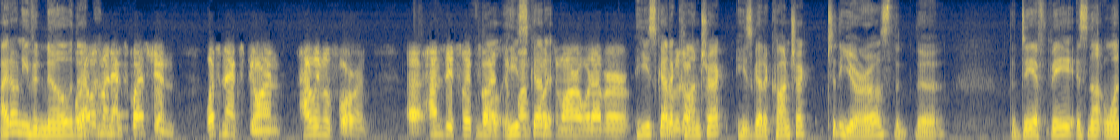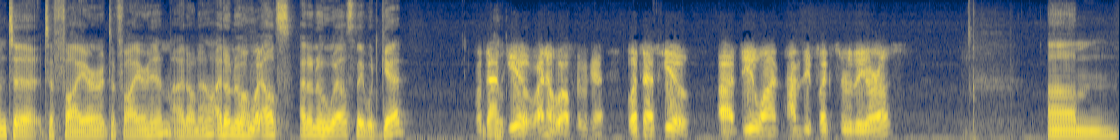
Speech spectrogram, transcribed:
I don't even know Well, that. that was my next question. What's next, Bjorn? How do we move forward? Uh, Hansi Flick Well, he's Frankfurt gotta- tomorrow, whatever. He's got do a we go? contract. He's got a contract to the Euros. The the the DFB is not one to to fire to fire him. I don't know. I don't know Well, who else. I don't know who else they would get. Let's ask you. I know who else they would get. Let's ask you. Uh, do you want Hansi Flick through the Euros? Um,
